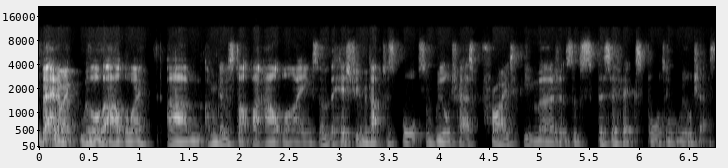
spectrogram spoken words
but anyway, with all that out of the way, um, I'm going to start by outlining some of the history of adaptive sports and wheelchairs prior to the emergence of specific sporting wheelchairs.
